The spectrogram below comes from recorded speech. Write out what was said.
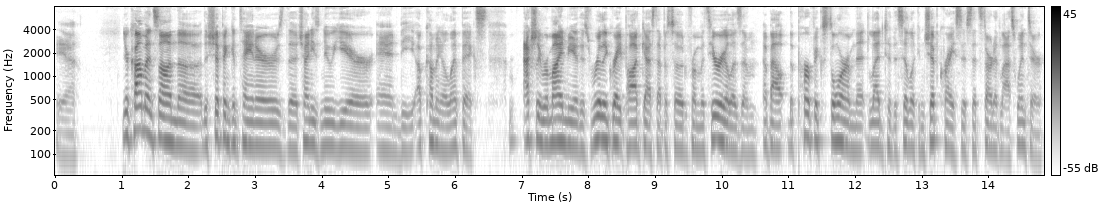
Yeah, your comments on the the shipping containers, the Chinese New Year, and the upcoming Olympics actually remind me of this really great podcast episode from Materialism about the perfect storm that led to the silicon chip crisis that started last winter.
